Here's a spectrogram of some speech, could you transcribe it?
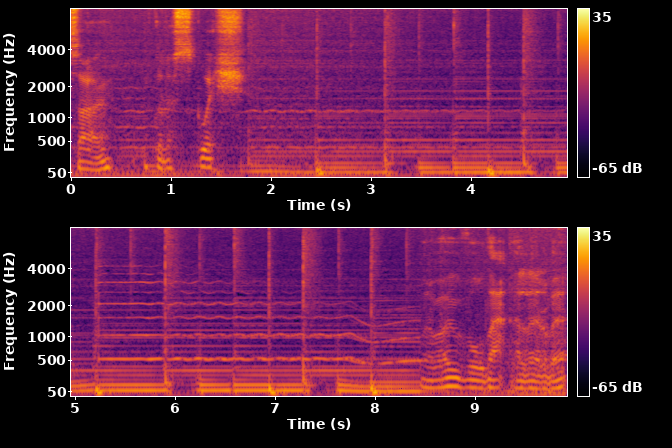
So I've got to squish oval that a little bit.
